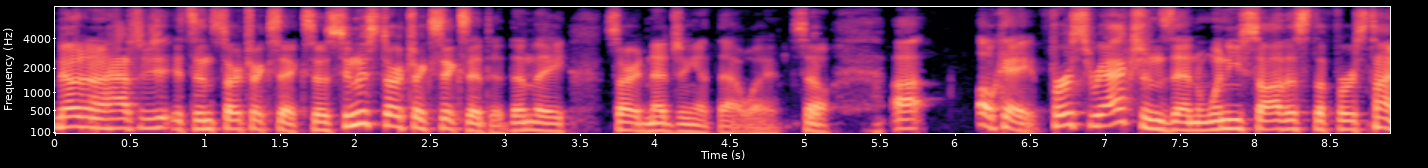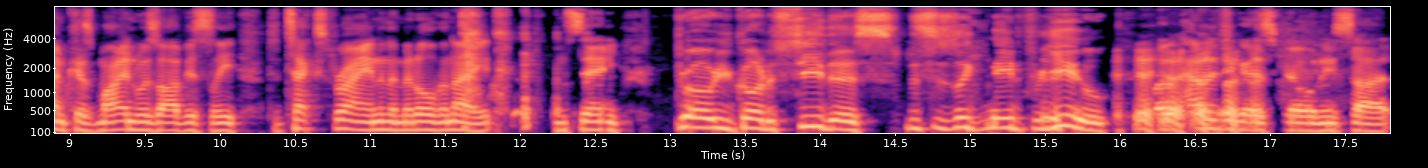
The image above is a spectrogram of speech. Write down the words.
no, no, no, it has to be, it's in Star Trek 6. So as soon as Star Trek 6 ended, then they started nudging it that way. So uh, okay, first reactions then when you saw this the first time, because mine was obviously to text Rian in the middle of the night and saying, "Bro, you got to see this. This is like made for you." But how did you guys go when you saw it?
